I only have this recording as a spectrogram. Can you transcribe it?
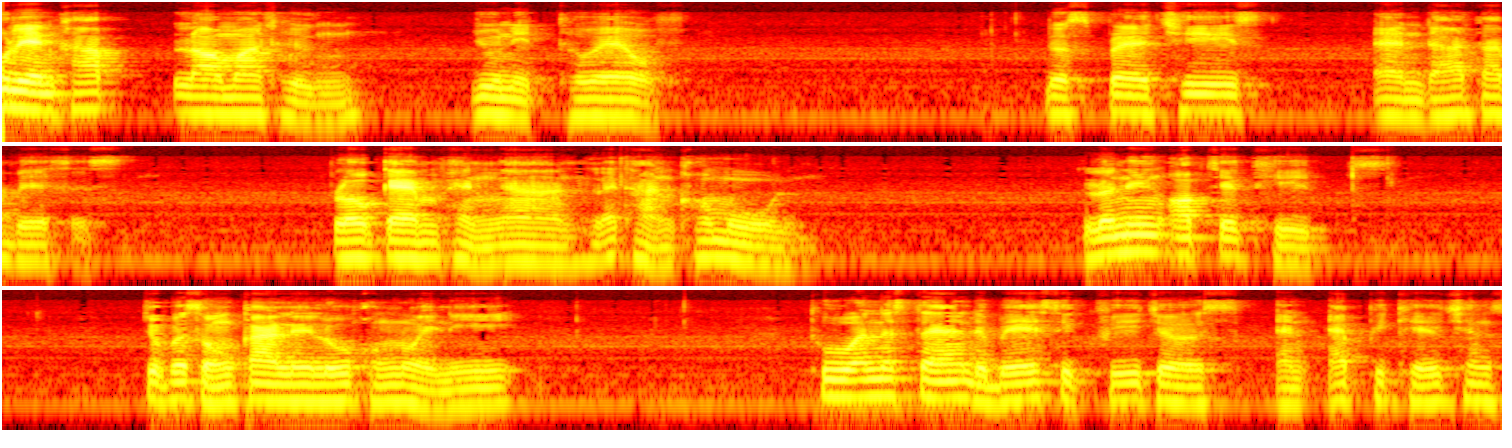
ู้เรียนครับ เรามาถึง Unit 12 The Spreadsheets and Databases โปรแกรมแผนงานและฐานข้อมูล Learning Objectives จุดประสงค์การเรียนรู้ของหน่วยนี้ To understand the basic features and applications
